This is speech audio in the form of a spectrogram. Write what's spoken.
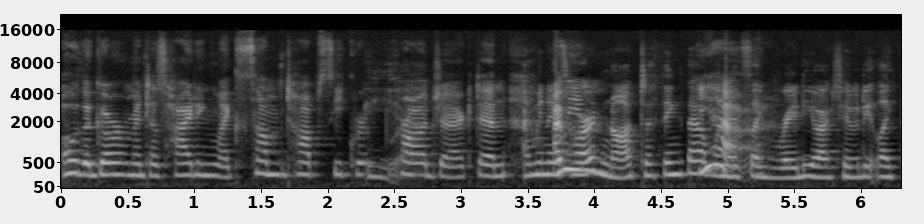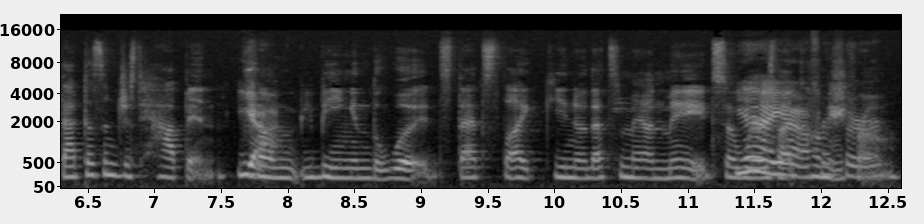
oh, the government is hiding, like, some top secret Yeah. project. And I mean, it's hard not to think that when it's like radioactivity, like that doesn't just happen Yeah. from being in the woods. That's like, you know, that's man made. So Yeah, where's yeah, that coming sure. from?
